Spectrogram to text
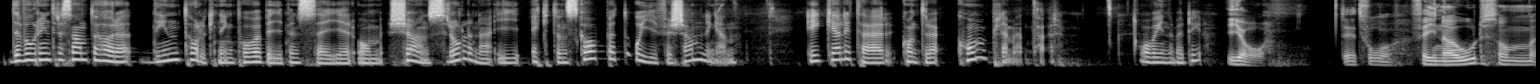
Det vore intressant att höra din tolkning på vad Bibeln säger om könsrollerna i äktenskapet och i församlingen egalitär kontra komplementär. Och vad innebär det? Ja, det är två fina ord som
